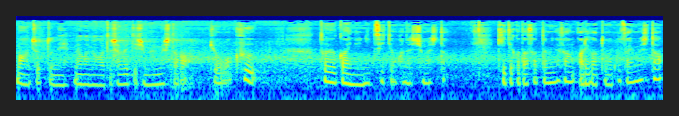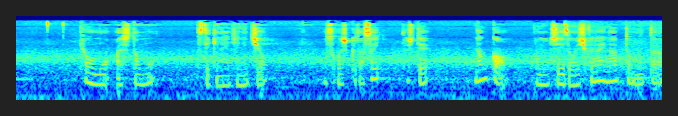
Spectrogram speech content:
まあちょっとね長々と喋ってしまいましたが今日は「空」という概念についてお話ししました。聞いてくださった皆さんありがとうございました。今日も明日も素敵な一日をお過ごしください。そしてなんかこのチーズ美味しくないなって思ったら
